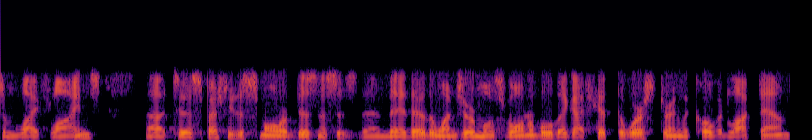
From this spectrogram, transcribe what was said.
some lifelines. uh, to especially to smaller businesses. And they, they're the ones who are most vulnerable. They got hit the worst during the COVID lockdowns,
